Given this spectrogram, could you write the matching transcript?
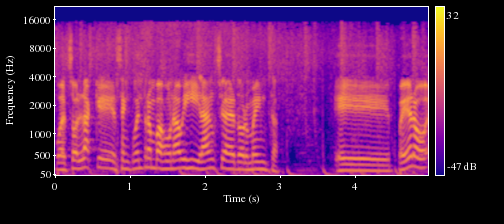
pues son las que se encuentran bajo una vigilancia de tormenta. Eh, pero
